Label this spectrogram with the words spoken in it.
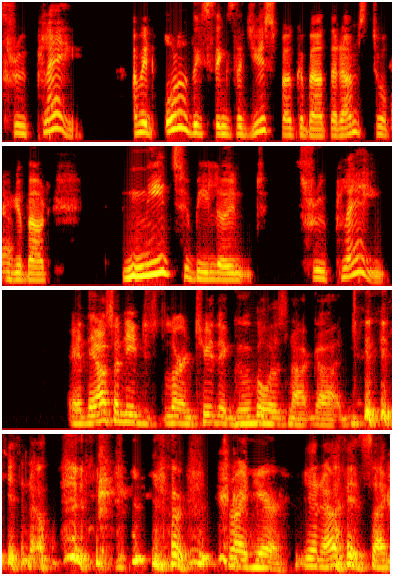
through play. I mean, all of these things that you spoke about, that I'm talking yeah. about, need to be learned through playing. And they also need to learn too that Google is not God. you know, it's right here. You know, it's like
